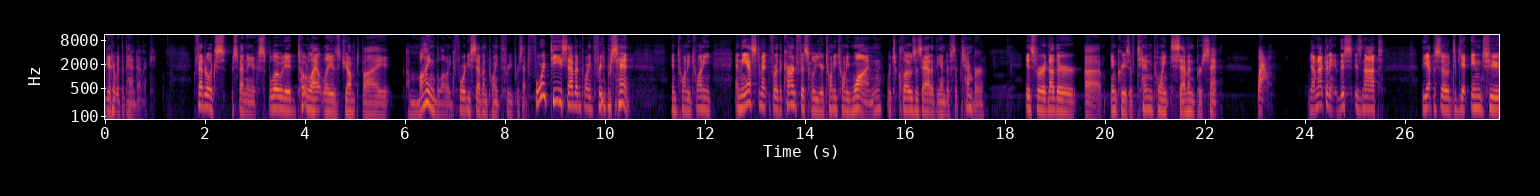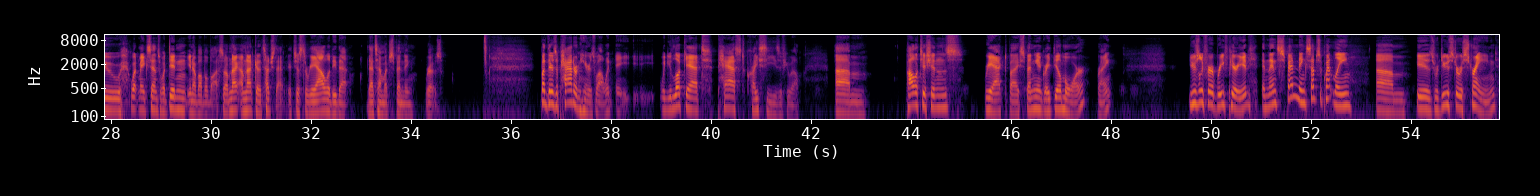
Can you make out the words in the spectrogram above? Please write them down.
get hit with the pandemic. Federal ex- spending exploded. Total outlays jumped by a mind blowing 47.3%. 47.3% in 2020. And the estimate for the current fiscal year 2021, which closes out at the end of September, is for another uh, increase of 10.7%. Wow. Now, I'm not going to, this is not the episode to get into what makes sense, what didn't, you know, blah, blah, blah. So I'm not, I'm not going to touch that. It's just the reality that that's how much spending rose. But there's a pattern here as well. When, when you look at past crises, if you will, um, politicians react by spending a great deal more, right? Usually for a brief period, and then spending subsequently um, is reduced or restrained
